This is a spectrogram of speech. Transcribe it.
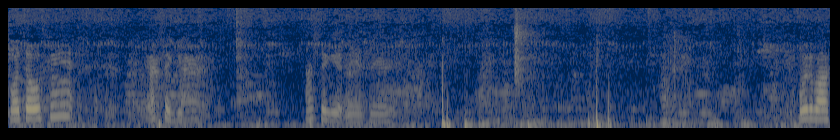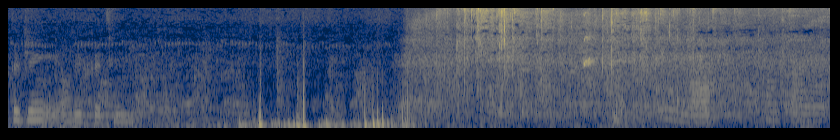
What those pants? I should get. I should get me a pair. What about the jeans? Oh, fifteen. Oh, tired.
